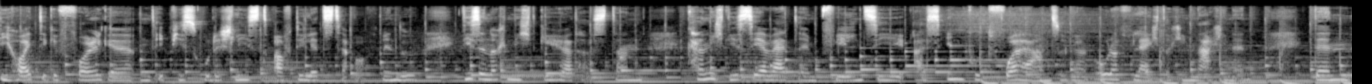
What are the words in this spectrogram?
Die heutige Folge und Episode schließt auf die letzte auf. Wenn du diese noch nicht gehört hast, dann kann ich dir sehr weiterempfehlen, sie als Input vorher anzuhören oder vielleicht auch im Nachhinein. Denn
